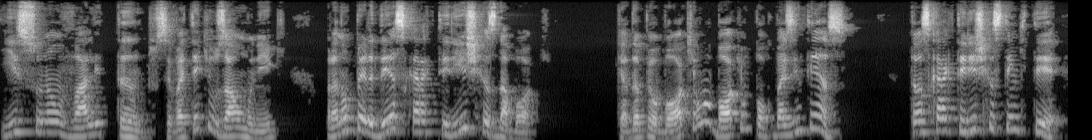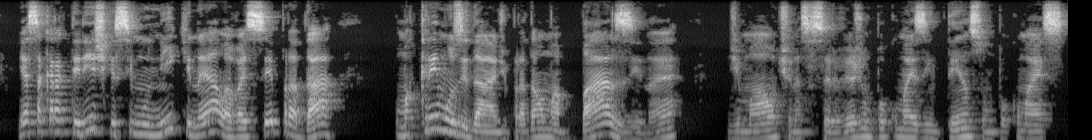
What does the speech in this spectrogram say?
isso não vale tanto. Você vai ter que usar o Munique para não perder as características da Bock. Porque a Doppelbock é uma Bock um pouco mais intensa. Então as características tem que ter. E essa característica, esse Munique nela, vai ser para dar uma cremosidade, para dar uma base né, de malte nessa cerveja um pouco mais intensa, um pouco mais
